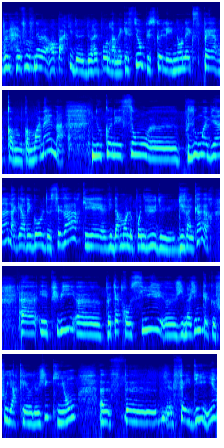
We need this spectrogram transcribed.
Bonjour. vous, vous venez en partie de, de répondre à mes questions, puisque les non-experts comme, comme moi-même, nous connaissons euh, euh, plus ou moins bien la guerre des Gaules de César, qui est évidemment le point de vue du, vainqueur. Euh, et puis peut-être aussi, j'imagine, quelques fouilles archéologiques qui ont fait dire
